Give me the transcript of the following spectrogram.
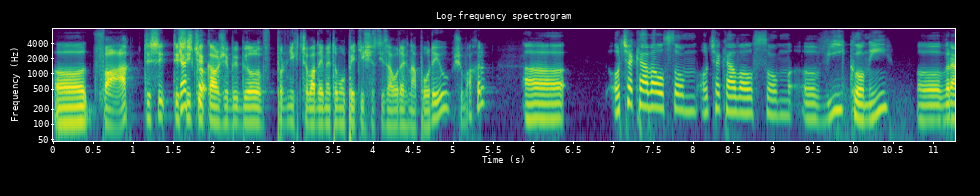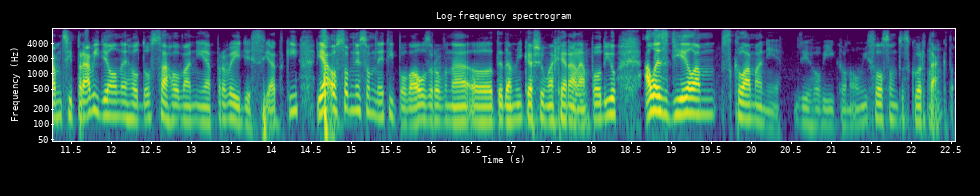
Uh, Fakt? Ty si, ty si čekal, že by byl v prvních třeba, dejme tomu, pěti, šesti závodech na pódiu Schumacher? Uh, očakával som, očakával som výkony v rámci pravidelného dosahovania prvej desiatky. Ja osobne som netypoval zrovna teda Mika Schumachera mm. na pódiu, ale zdieľam sklamanie z jeho výkonov. Myslel som to skôr mm. takto.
